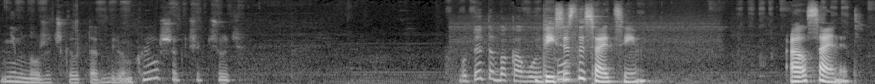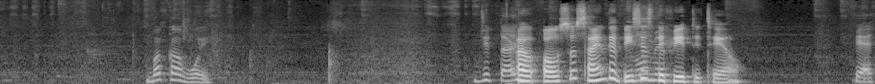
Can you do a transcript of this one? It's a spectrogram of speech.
Немножечко вот так берем клешек чуть-чуть. This is the side seam. I'll sign it. Боковой. Деталь. I'll also sign that this is the view detail. 5.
